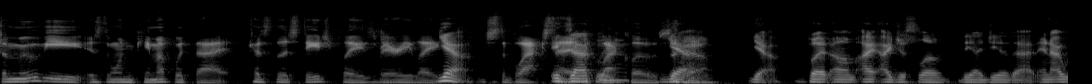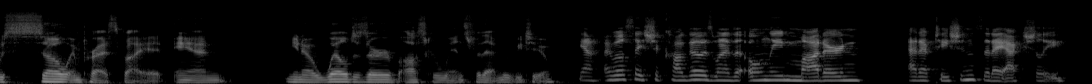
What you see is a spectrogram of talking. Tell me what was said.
the movie is the one who came up with that because the stage play is very like Yeah. just a black set Exactly. with black clothes. Yeah. Yeah, but um, I I just love the idea of that, and I was so impressed by it, and you know, well deserved Oscar wins for that movie too. Yeah, I will say Chicago is one of the only modern adaptations that I actually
